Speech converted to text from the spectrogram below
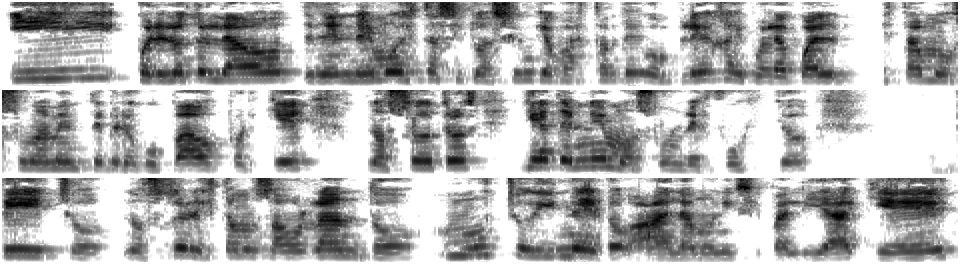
Y por el otro lado tenemos esta situación que es bastante compleja y por la cual estamos sumamente preocupados porque nosotros ya tenemos un refugio. De hecho, nosotros le estamos ahorrando mucho dinero a la municipalidad que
